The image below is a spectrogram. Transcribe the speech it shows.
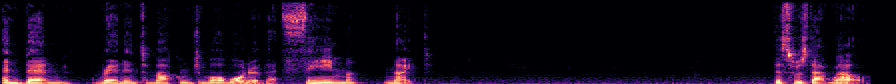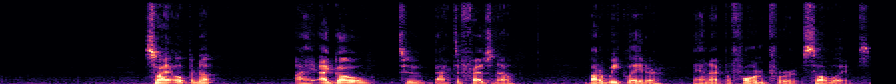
and then ran into Malcolm Jamal Warner that same night. This was that well. So I open up, I, I go to back to Fresno about a week later, and I perform for Saul Williams.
